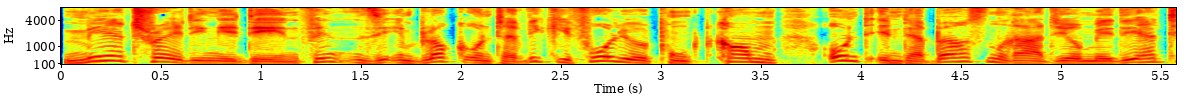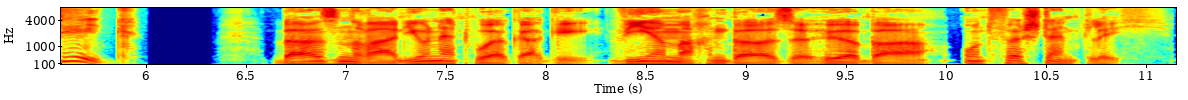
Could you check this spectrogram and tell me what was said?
Mehr Trading-Ideen finden Sie im Blog unter wikifolio.com und in der Börsenradio Mediathek. Börsenradio Network AG. Wir machen Börse hörbar und verständlich.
